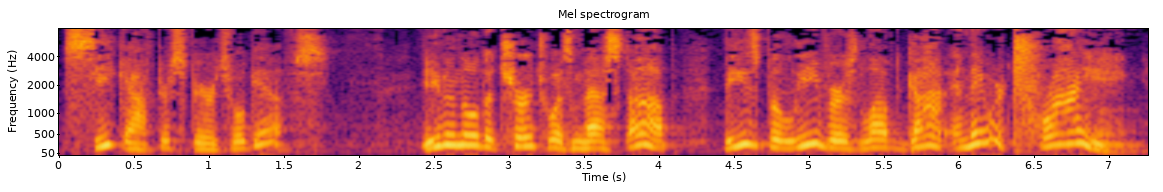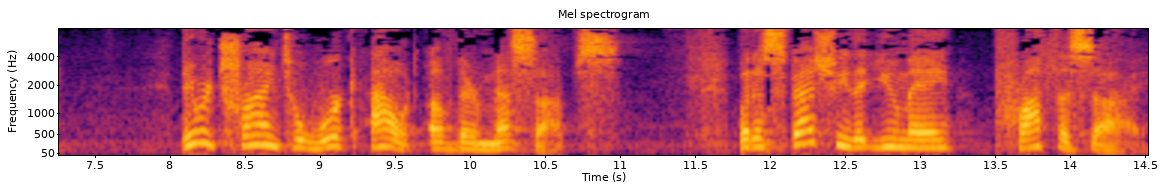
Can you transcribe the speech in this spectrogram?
Seek after spiritual gifts. Even though the church was messed up, these believers loved God and they were trying. They were trying to work out of their mess ups. But especially that you may prophesy.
